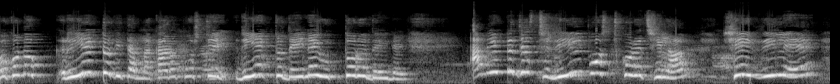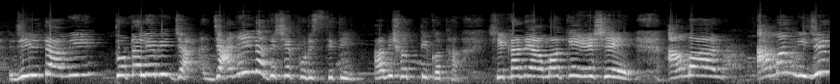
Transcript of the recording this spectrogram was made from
কখনো রিয়েক্টও দিতাম না, কারও পোস্টে রিয়েক্টও দেই নাই, উত্তরও দেই নাই। আমি একটা জাস্ট রিল পোস্ট করেছিলাম, সেই রিলে রিলটা আমি টোটালি আমি জানি না দেশের পরিস্থিতি। আমি সত্যি কথা। সেখানে আমাকে এসে আমার আমার নিজের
